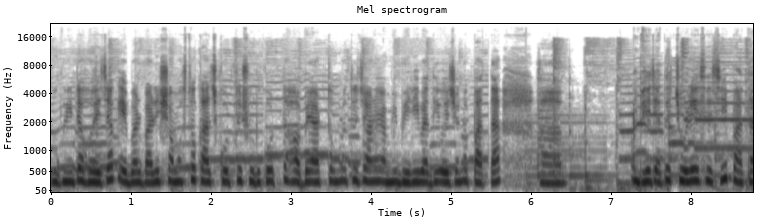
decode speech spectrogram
ঘুগনিটা হয়ে যাক। এবার বাড়ির সমস্ত কাজ করতে শুরু করতে হবে। আর তোমরা তো জানোই আমি বিড়ি বাঁধি ওই জন্য পাতা ভেজাতে চলে এসেছি। পাতা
